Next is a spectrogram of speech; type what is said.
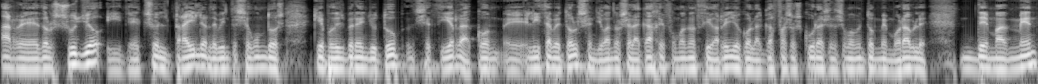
alrededor suyo y de hecho el tráiler de 20 segundos que podéis ver en YouTube se cierra con eh, Elizabeth Olsen llevándose la caja y fumando un cigarrillo con las gafas oscuras en ese momento memorable de Mad Men.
